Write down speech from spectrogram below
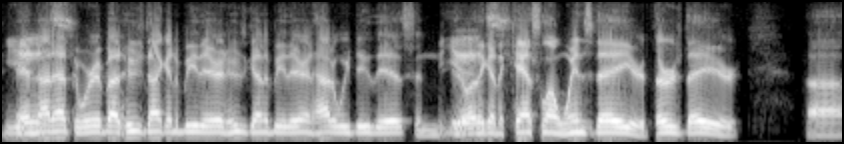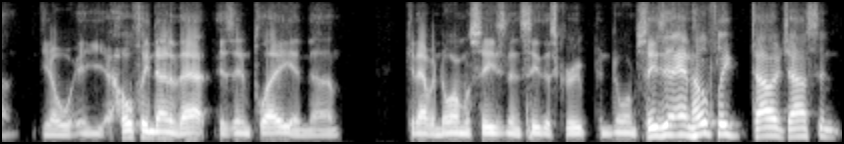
yes. and not have to worry about who's not going to be there and who's going to be there and how do we do this and you know are they going to cancel on Wednesday or Thursday or uh, you know hopefully none of that is in play and um, can have a normal season and see this group in normal season and hopefully Tyler Johnston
